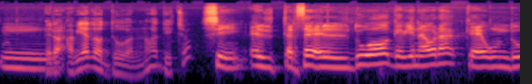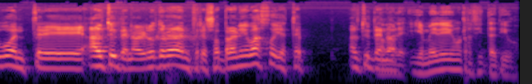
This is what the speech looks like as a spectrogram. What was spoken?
mm, Pero había dos dúos, ¿no? ¿Has dicho? sí, el tercer, el dúo que viene ahora, que es un dúo entre alto y tenor. El otro era entre soprano y bajo y este es alto y Ah, tenor. vale. Y en medio hay un recitativo.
